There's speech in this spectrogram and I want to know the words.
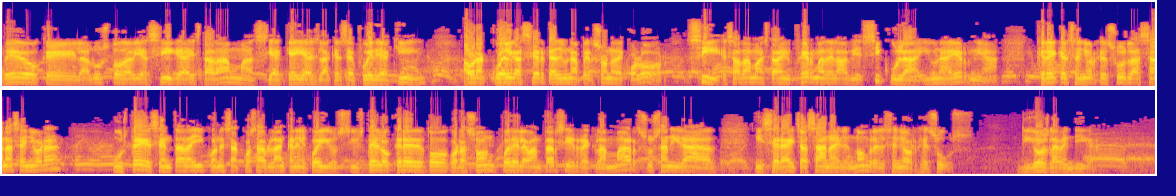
Veo que la luz todavía sigue a esta dama, si aquella es la que se fue de aquí. Ahora cuelga cerca de una persona de color. Sí, esa dama está enferma de la vesícula y una hernia. ¿Cree que el Señor Jesús la sana, señora? Usted sentada ahí con esa cosa blanca en el cuello, si usted lo cree de todo corazón, puede levantarse y reclamar su sanidad y será hecha sana en el nombre del Señor Jesús. Dios la bendiga.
